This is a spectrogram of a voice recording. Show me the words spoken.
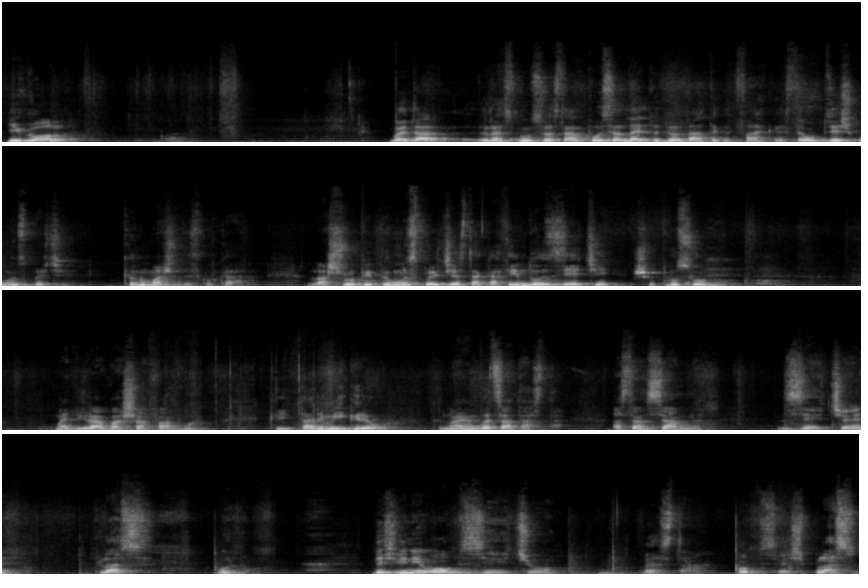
E gol. Băi, dar răspunsul ăsta poți să-l dai tu deodată cât faci? Că ăsta 80 cu 11? Că eu nu m-aș descurca. L-aș rupe pe 11 ăsta ca fiind o 10 și plus 1. Mai degrabă așa fac, mă. Că e tare mi greu. Că nu ai învățat asta. Asta înseamnă 10 plus 1. Deci vine 80 ăsta, 80 plus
